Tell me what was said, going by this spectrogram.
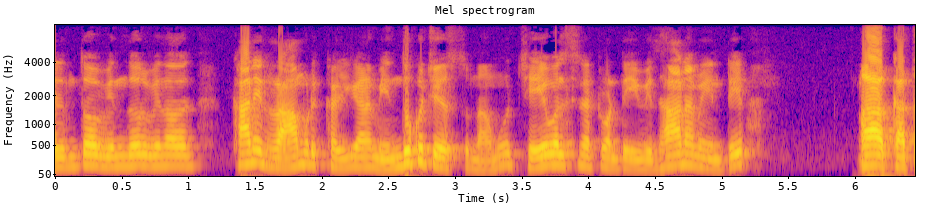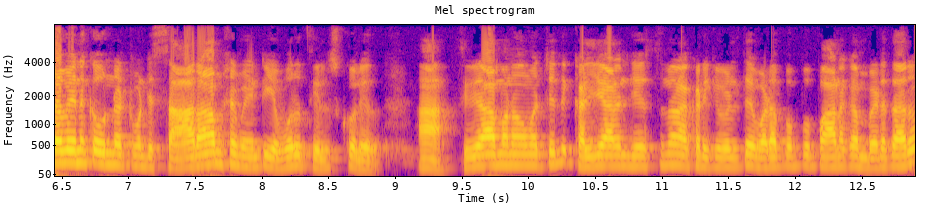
ఎంతో విందులు వినోదం కానీ రాముడి కళ్యాణం ఎందుకు చేస్తున్నాము? చేయవలసినటువంటి ఈ విధానం ఏంటి? ఆ కథ వెనుక ఉన్నటువంటి సారాంశం ఏంటి ఎవరు తెలుసుకోలేదు. ఆ శ్రీరామనవమి వచ్చింది కళ్యాణం చేస్తున్నారు అక్కడికి వెళ్తే వడపప్పు పానకం పెడతారు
